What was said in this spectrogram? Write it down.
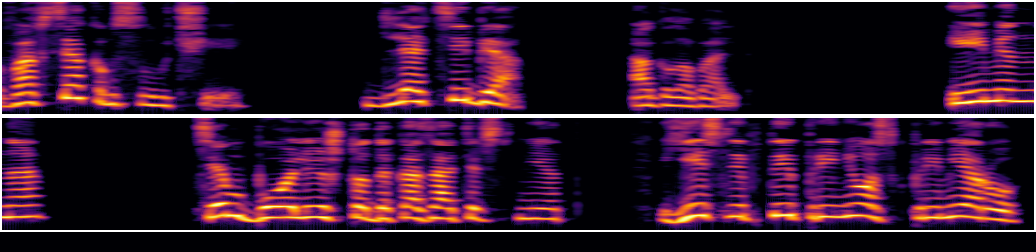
Во всяком случае, для тебя, Агловаль. Именно. Тем более, что доказательств нет. Если б ты принес, к примеру,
